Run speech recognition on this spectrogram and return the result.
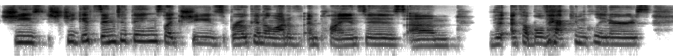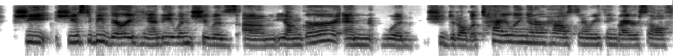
she's she gets into things like she's broken a lot of appliances um the, a couple vacuum cleaners she she used to be very handy when she was um, younger and would she did all the tiling in her house and everything by herself.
